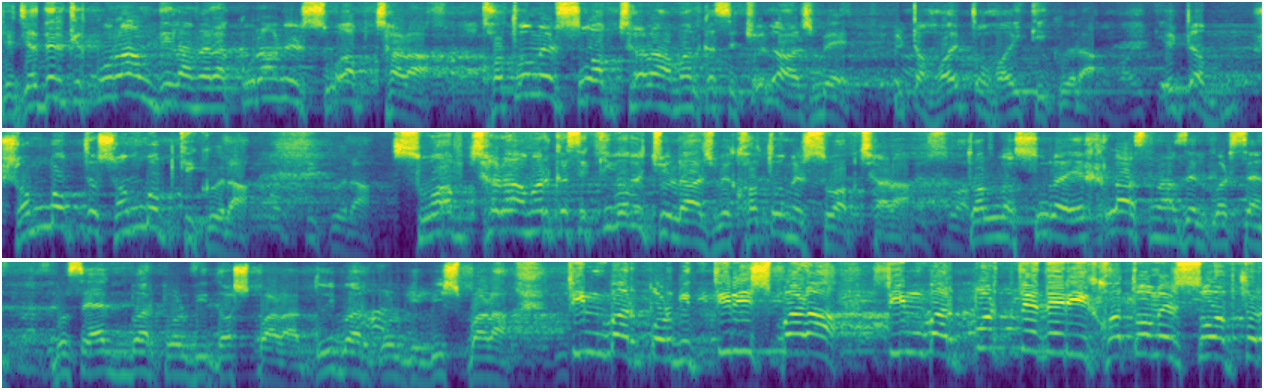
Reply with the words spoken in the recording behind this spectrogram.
যে যাদেরকে কোরআন দিলাম, এরা কোরআনের সোয়াব ছাড়া, খতমের সোয়াব ছাড়া আমার কাছে চলে আসবে। এটা হয়তো হয় কি করা? এটা সম্ভব তো সম্ভব কি করা? সোয়াব ছাড়া আমার কাছে কীভাবে চলে আসবে খতমের সোয়াব ছাড়া? তো আল্লাহ সুরা এখলাস নাজেল করছেন। বলছে, একবার পড়বি দশ পাড়া, দুইবার পড়বি বিশ পাড়া, তিনবার পড়বি তিরিশ পাড়া, তিনবার পড়তে দেরি, খতমের সোয়াব তোর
